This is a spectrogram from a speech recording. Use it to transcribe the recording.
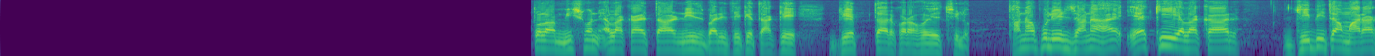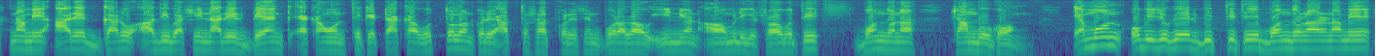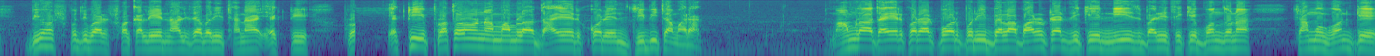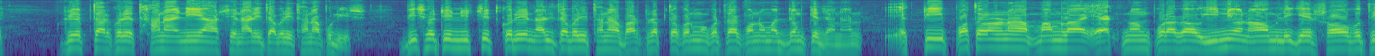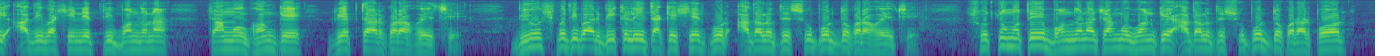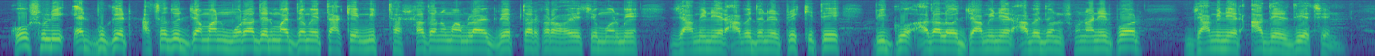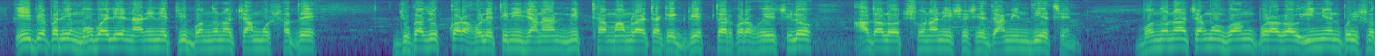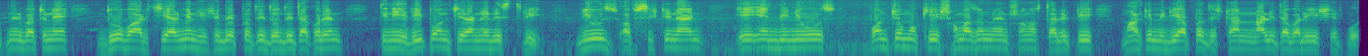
তোলা মিশন এলাকায় তার নিজ বাড়ি থেকে তাকে গ্রেপ্তার করা হয়েছিল। থানা পুলিশ জানায়, একই এলাকার জীবিতা মারাক নামে আরেক গারো আদিবাসী নারীর ব্যাংক অ্যাকাউন্ট থেকে টাকা উত্তোলন করে আত্মসাৎ করেছেন পোড়াগাঁও ইউনিয়ন আওয়ামী লীগের সভাপতি বন্দনা চাম্বু গং এমন অভিযোগের ভিত্তিতে বন্দনার নামে বৃহস্পতিবার সকালে নালিতাবাড়ি থানায় একটি একটি প্রতারণা মামলা দায়ের করেন জীবিতা মারাক। মামলা দায়ের করার পরপরই বেলা বারোটার দিকে নিজ বাড়ি থেকে বন্দনা চামুঘনকে গ্রেপ্তার করে থানায় নিয়ে আসে নালিতাবাড়ি থানা পুলিশ। বিষয়টি নিশ্চিত করে নালিতাবাড়ি থানা ভারপ্রাপ্ত কর্মকর্তা গণমাধ্যমকে জানান, একটি প্রতারণা মামলায় এক নং পোড়াগাঁও ইউনিয়ন আওয়ামী লীগের সভাপতি আদিবাসী নেত্রী বন্দনা চামু ঘংকে গ্রেপ্তার করা হয়েছে। বৃহস্পতিবার বিকেলেই তাকে শেরপুর আদালতে সুপর্দ করা হয়েছে। সূত্রমতে, বন্দনা চাঙ্গুগণকে আদালতে সুপর্দ করার পর, কৌশলী অ্যাডভোকেট আসাদুজ্জামান মোরাদের মাধ্যমে তাকে মিথ্যা সাজানো মামলায় গ্রেপ্তার করা হয়েছে মর্মে জামিনের আবেদনের প্রেক্ষিতে বিজ্ঞ আদালত জামিনের আবেদন শুনানির পর জামিনের আদেশ দিয়েছেন। এই ব্যাপারে মোবাইলে নারী নেত্রী বন্দনা চাম্মুর সাথে যোগাযোগ করা হলে তিনি জানান, মিথ্যা মামলায় তাকে গ্রেপ্তার করা হয়েছিল, আদালত শুনানি শেষে জামিন দিয়েছেন। বন্দনা চাংমগং পরাগাঁও ইউনিয়ন পরিষদ নির্বাচনে দুবার চেয়ারম্যান হিসেবে প্রতিদ্বন্দ্বিতা করেন তিনি রিপন চিরানের স্ত্রী। News of sixty nine, ANB news, পঞ্চমুখী সমাজ উন্নয়ন সংস্থার একটি মাল্টিমিডিয়া প্রতিষ্ঠান, নালিতাবাড়ি, শেরপুর।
